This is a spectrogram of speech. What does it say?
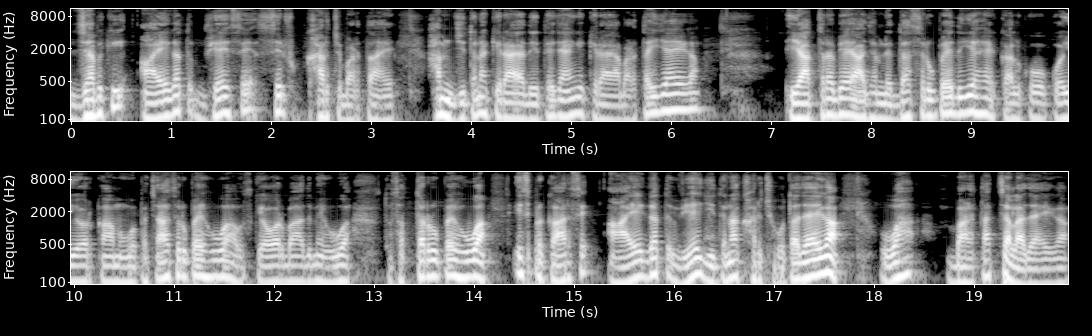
जबकि आयगत व्यय से सिर्फ़ खर्च बढ़ता है। हम जितना किराया देते जाएँगे, किराया बढ़ता ही जाएगा। यात्रा व्यय आज हमने दस रुपये दिए हैं, कल को कोई और काम हुआ, पचास रुपये हुआ, उसके और बाद में हुआ तो सत्तर रुपये हुआ। इस प्रकार से आयगत व्यय जितना खर्च होता जाएगा, वह बढ़ता चला जाएगा।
